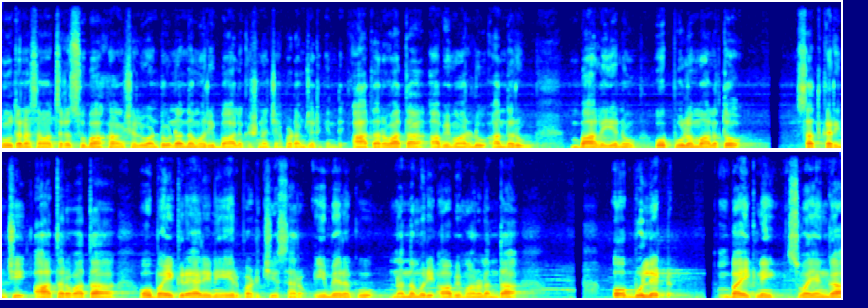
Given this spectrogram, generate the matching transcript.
నూతన సంవత్సర శుభాకాంక్షలు అంటూ నందమూరి బాలకృష్ణ చెప్పడం జరిగింది. ఆ తర్వాత అభిమానులు అందరూ బాలయ్యను ఓ పూలమాలతో సత్కరించి ఆ తర్వాత ఓ బైక్ ర్యాలీని ఏర్పాటు చేశారు. ఈ మేరకు నందమూరి అభిమానులంతా ఓ బుల్లెట్ బైక్ని స్వయంగా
